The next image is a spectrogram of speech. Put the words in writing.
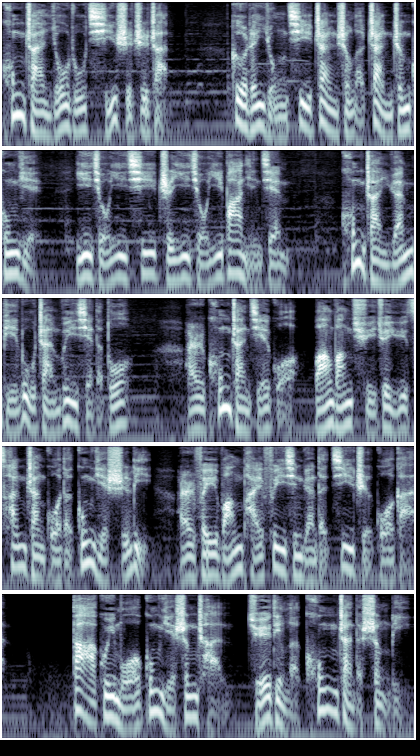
空战犹如骑士之战，个人勇气战胜了战争工业。一九一七至一九一八年间，空战远比陆战危险得多，而空战结果往往取决于参战国的工业实力，而非王牌飞行员的机智果敢。大规模工业生产决定了空战的胜利，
